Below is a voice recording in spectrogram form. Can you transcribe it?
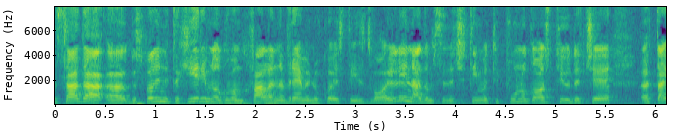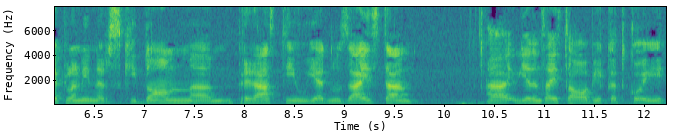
Sada, uh, gospodine Tahiri, mnogo vam hvala na vremenu koje ste izdvojili. Nadam se da ćete imati puno gostiju, da će uh, taj planinarski dom uh, prerasti u jednu zaista, u jedan zaista objekat koji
